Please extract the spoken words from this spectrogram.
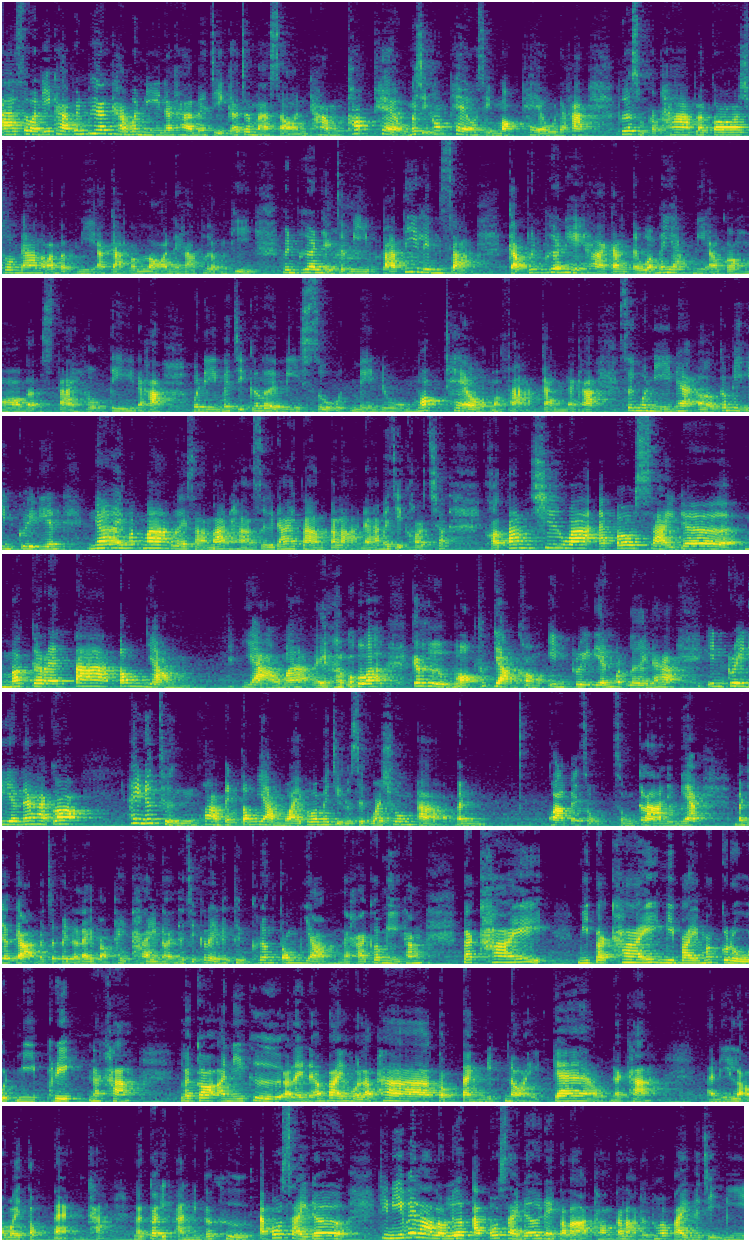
่สวัสดีค่ะเพื่อนๆค่ะวันนี้นะคะแมจิก็จะมาสอนทำค็อกเทลไม่ใช่ค็อกเทลสิม็อกเทลนะคะ เพื่อสุขภาพแล้วก็ช่วงหน้าร้อนแบบนี้อากาศร้อนๆนะคะเผื่อบางทีเพื่อนๆอยากจะมีปาร์ตี้ริมสระกับเพื่อนๆเฮฮากัน แต่ว่าไม่อยากมีแอลกอฮอล์แบบสไตล์เฮลตี้นะคะ วันนี้แมจิก็เลยมีสูตรเมนูม็อกเทลมาฝากกันนะคะ ซึ่งวันนี้เนี่ยเออก็มีอินกริเดียนง่ายมากๆ เลยสามารถหาซื้อได้ตามตลาดนะคะแมจิขอขอตั้งชื่อว่า Apple Cider Margarita ต้มยำยาวมากเลยค่ะเพราะว่าก็คือบอกทุกอย่างของอินกริเดียนหมดเลยนะคะอินกริเดียนนะคะก็ให้นึกถึงความเป็นต้มยำไว้ เพราะว่าแม่จิรู้สึกว่าช่วงอ่ามันความเป็นสงสงกรานอย่างเงี้ยบรรยากาศมันจะเป็นอะไรแบบไทยๆหน่อยแม่จิก็เลยนึกถึงเครื่องต้มยำนะคะ ก็มีทั้งตะไคร้มีตะไคร้มีใบมะกรูด มีพริกนะคะ แล้วก็อันนี้คืออะไรนะใบโหระพาตกแต่งนิดหน่อยแก้วนะคะ อันนี้เราเอาไว้ตกแต่งค่ะ แล้วก็อีกอันหนึ่งก็คือ Apple Cider ทีนี้เวลาเราเลือก Apple Cider ในตลาดท้องตลาดทั่วๆไปเมจิมี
